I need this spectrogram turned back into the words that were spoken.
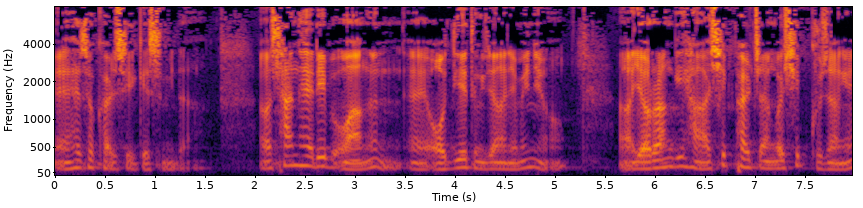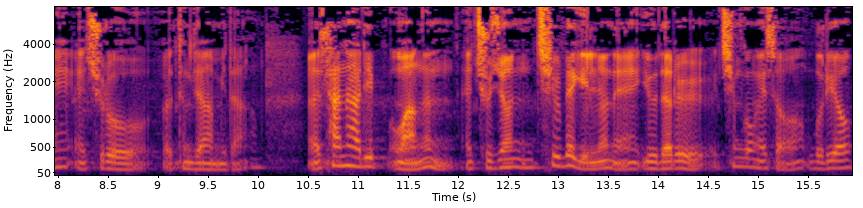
해석할 수 있겠습니다. 어, 산헤립 왕은 어디에 등장하냐면요. 어, 열왕기하 18장과 19장에 주로 등장합니다. 산하립 왕은 주전 701년에 유다를 침공해서 무려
